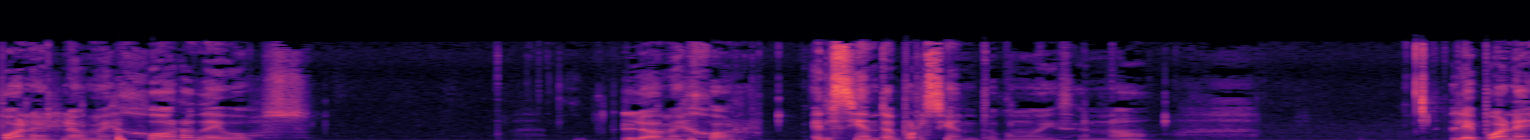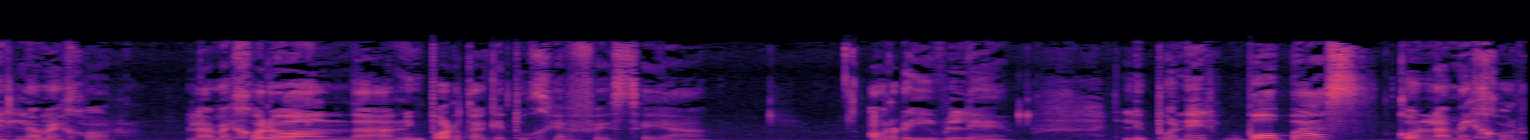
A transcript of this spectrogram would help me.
pones lo mejor de vos. Lo mejor, el 100%, como dicen, ¿no? Le pones lo mejor, la mejor onda, no importa que tu jefe sea horrible, le pones, vos vas con la mejor.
